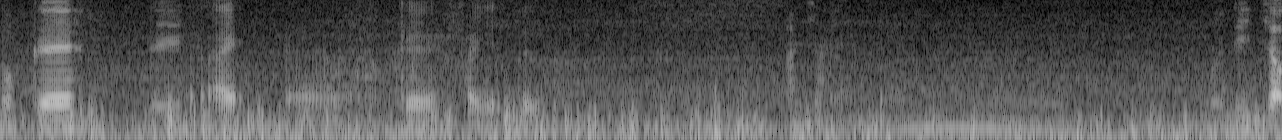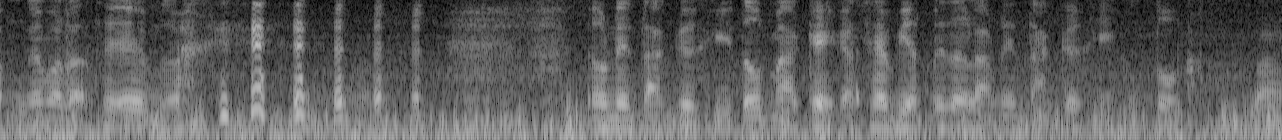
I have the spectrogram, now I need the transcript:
ok đi Đấy. ờ, Ok, phanh điện tử. à, chà. Mới đi chậm cái mà đã thấy êm rồi đâu nền tảng cơ khí tốt mà kể cả xe Việt bây giờ làm nền tảng cơ khí cũng tốt Vâng.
